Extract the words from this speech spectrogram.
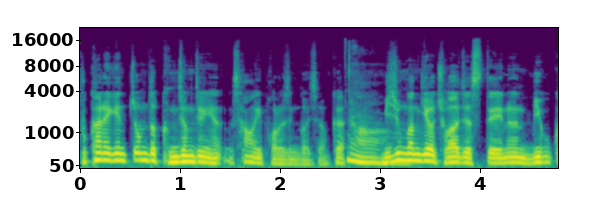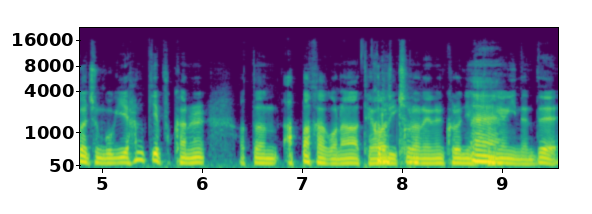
북한에겐 좀 더 긍정적인 상황이 벌어진 거죠. 그러니까 어. 미중 관계가 좋아졌을 때에는 미국과 중국이 함께 북한을 어떤 압박하거나 대화를 그렇죠. 이끌어내는 그런 네. 경향이 있는데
